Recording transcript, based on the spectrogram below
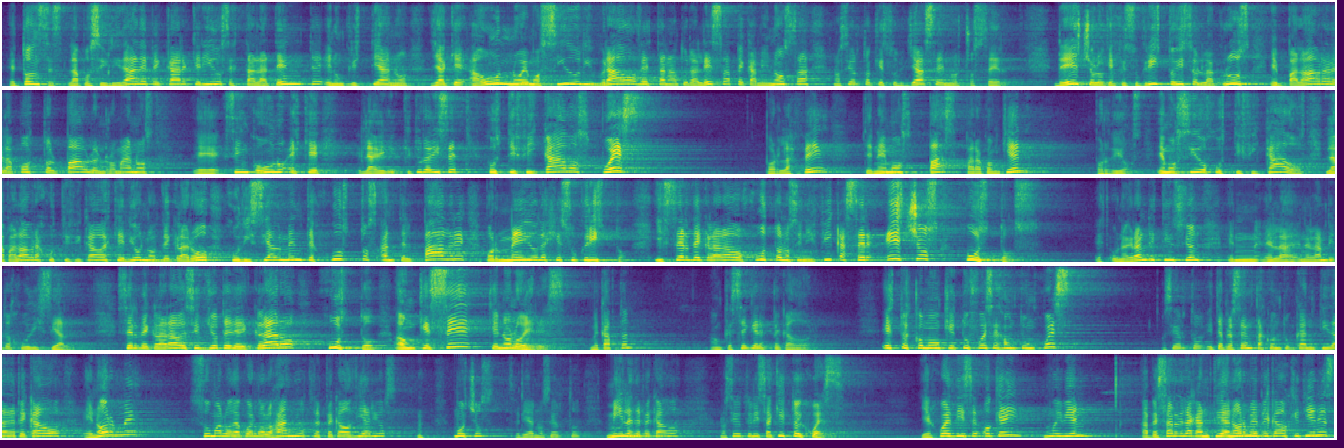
Entonces, la posibilidad de pecar, queridos, está latente en un cristiano, ya que aún no hemos sido librados de esta naturaleza pecaminosa, ¿no es cierto?, que subyace en nuestro ser. De hecho, lo que Jesucristo hizo en la cruz, en palabra del apóstol Pablo en Romanos 5.1, eh, es que la escritura dice, justificados pues por la fe, tenemos paz para con quién? por Dios. Hemos sido justificados. La palabra justificado es que Dios nos declaró judicialmente justos ante el Padre por medio de Jesucristo. Y ser declarado justo no significa ser hechos justos. Es una gran distinción en, el ámbito judicial. Ser declarado decir, yo te declaro justo, aunque sé que no lo eres. ¿Me captan? Aunque sé que eres pecador. Esto es como que tú fueses ante un juez ¿no es cierto? Y te presentas con tu cantidad de pecados enorme, súmalo de acuerdo a los años, tres pecados diarios, muchos, serían, ¿no es cierto? Miles de pecados, ¿no es cierto? Y dice, aquí estoy juez. Y el juez dice, ok, muy bien, a pesar de la cantidad enorme de pecados que tienes,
